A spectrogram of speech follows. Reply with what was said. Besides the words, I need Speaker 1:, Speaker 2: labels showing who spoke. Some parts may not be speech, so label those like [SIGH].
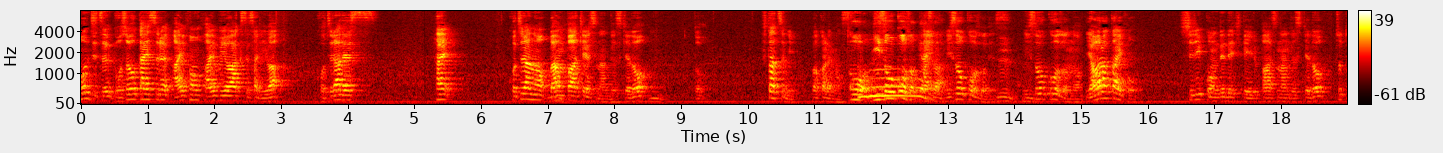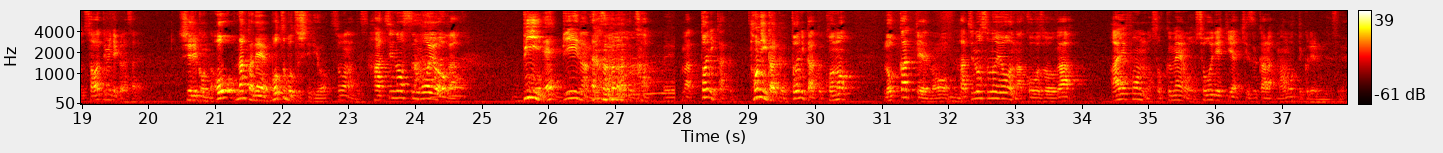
Speaker 1: 本日ご紹介する iPhone5 用アクセサリーはこちらです。はい。こちらのバンパーケースなんですけど、うん、と2つに分かれます。
Speaker 2: お2層構造ってやつだ、
Speaker 1: はい、2層構造です、うん、2層構造の柔らかい方シリコンでできているパーツなんですけどちょっと触ってみてください。
Speaker 2: シリコンだ。おなんかねボツボツしてるよ。
Speaker 1: そうなんです。蜂の巣模様が [LAUGHS]
Speaker 2: B ね。
Speaker 1: B なんですよ [LAUGHS] まあとにかく
Speaker 2: とにかく
Speaker 1: とにかくこの六角形の蜂の巣のような構造が iPhone の側面を衝撃や傷から守ってくれるんですよ。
